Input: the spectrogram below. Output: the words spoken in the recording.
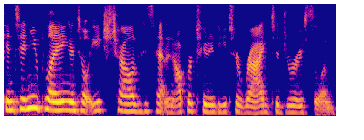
Continue playing until each child has had an opportunity to ride to Jerusalem.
